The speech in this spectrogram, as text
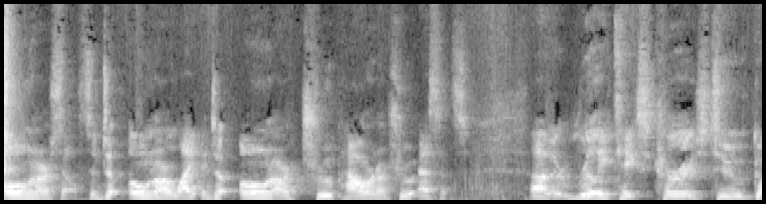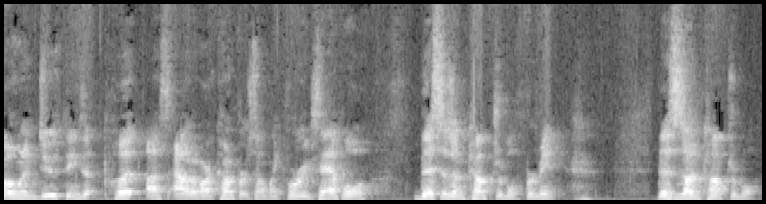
own ourselves and to own our light and to own our true power and our true essence um, it really takes courage to go and do things that put us out of our comfort zone. Like, for example, this is uncomfortable for me. This is uncomfortable.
